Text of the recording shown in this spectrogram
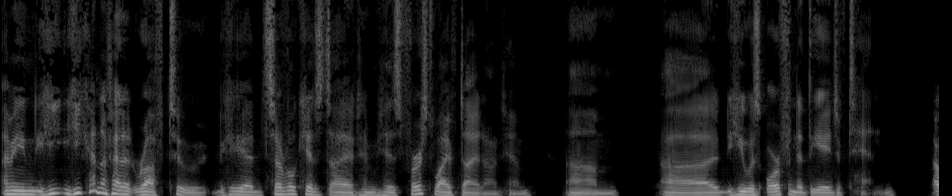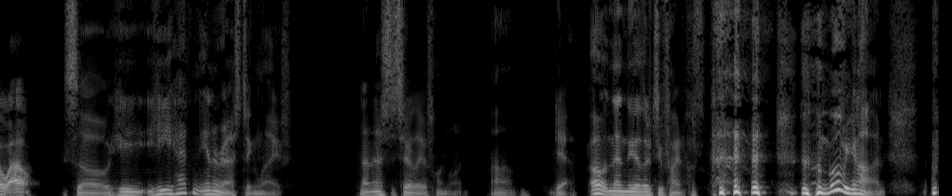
I mean, he, he kind of had it rough too. He had several kids die on him. His first wife died on him. Um, uh, he was orphaned at the age of 10. Oh, wow. So he, he had an interesting life. Not necessarily a fun one. Um, yeah. Oh, and then the other two finals. Moving on.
